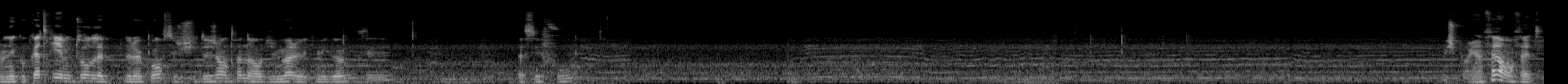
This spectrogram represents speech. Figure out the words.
On est qu'au quatrième tour de la, course et je suis déjà en train d'avoir du mal avec mes gommes, c'est assez fou. Mais je peux rien faire en fait.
